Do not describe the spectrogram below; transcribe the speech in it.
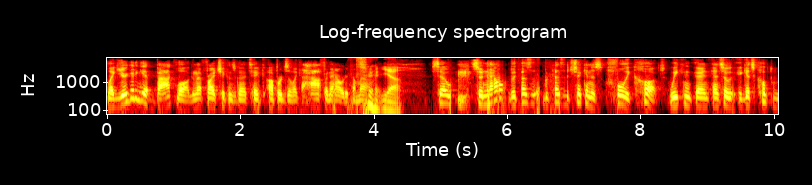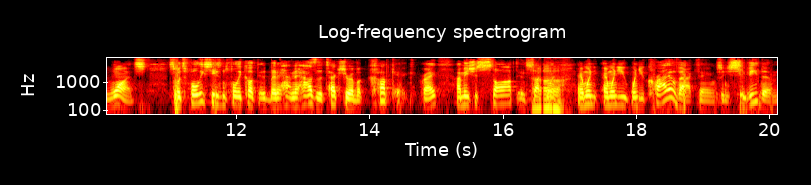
Like you're going to get backlog and that fried chicken is going to take upwards of like a half an hour to come out. yeah. So, so now because, because the chicken is fully cooked, we can, and, and so it gets cooked once. So it's fully seasoned, fully cooked, but it has the texture of a cupcake, right? I mean, it's just soft and succulent. And when and when you when you cryovac things and you vide them,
